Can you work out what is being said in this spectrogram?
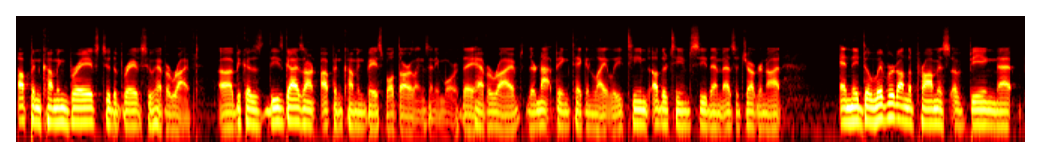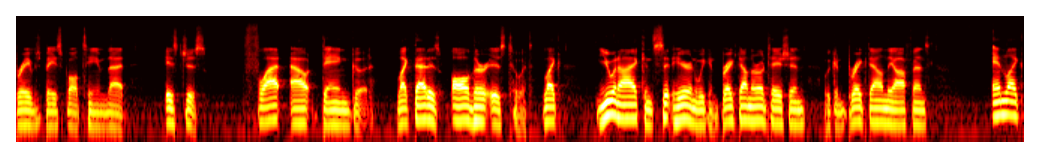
up and coming braves to the braves who have arrived uh, because these guys aren't up and coming baseball darlings anymore. They have arrived. They're not being taken lightly. Teams, other teams see them as a juggernaut, and they delivered on the promise of being that Braves baseball team that is just flat out dang good. Like that is all there is to it. Like you and I can sit here and we can break down the rotation, we can break down the offense, and like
